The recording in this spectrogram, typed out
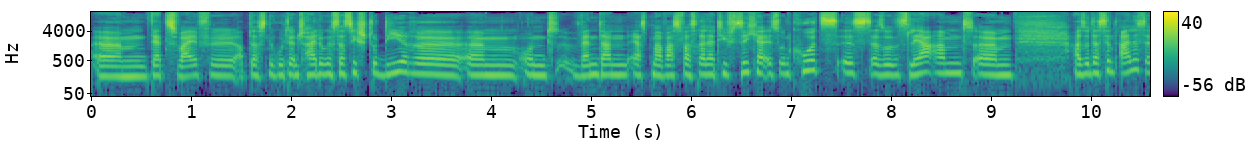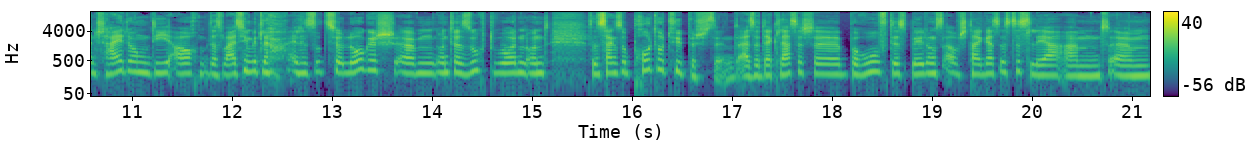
ähm, der Zweifel, ob das eine gute Entscheidung ist, dass ich studiere ähm, und wenn dann erstmal was, was relativ sicher ist und kurz ist, also das Lehramt. Ähm, also das sind alles Entscheidungen, die auch, das weiß ich mittlerweile, soziologisch ähm, untersucht wurden und sozusagen so prototypisch sind. Also der klassische Beruf des Bildungsaufsteigers ist das Lehramt ähm,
